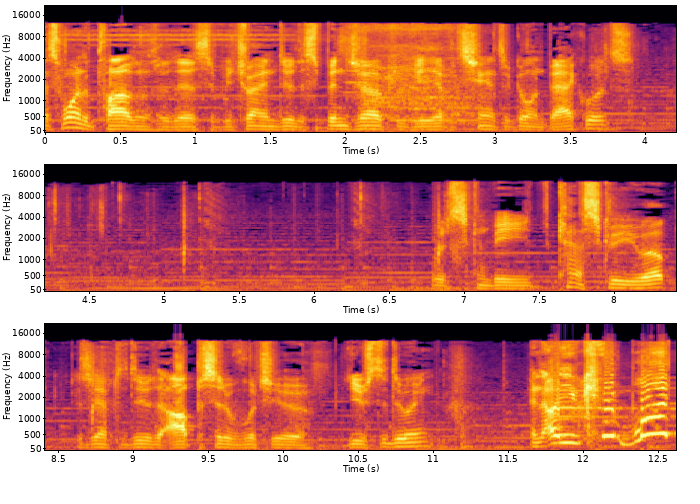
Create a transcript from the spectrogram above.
That's one of the problems with this. If you try and do the spin jump, you have a chance of going backwards. Which can be kind of screw you up, because you have to do the opposite of what you're used to doing. And oh, you kid, what?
